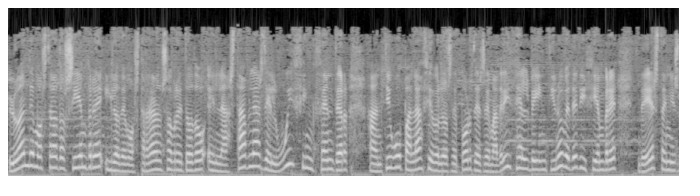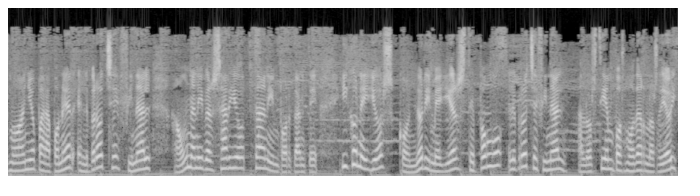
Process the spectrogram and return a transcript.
Lo han demostrado siempre y lo demostrarán sobre todo en las tablas del Withing Center, antiguo Palacio de los Deportes de Madrid, el 29 de diciembre de este mismo año para poner el broche final a un aniversario tan importante. Y con ellos, con Lori Meyers, te pongo el broche final a los tiempos modernos de hoy.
